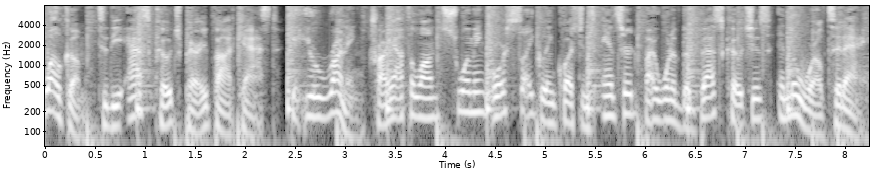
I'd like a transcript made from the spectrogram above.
Welcome to the Ask Coach Parry podcast. Get your running, triathlon, swimming, or cycling questions answered by one of the best coaches in the world today.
